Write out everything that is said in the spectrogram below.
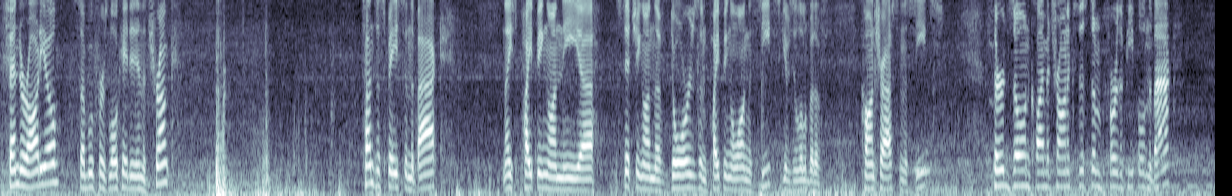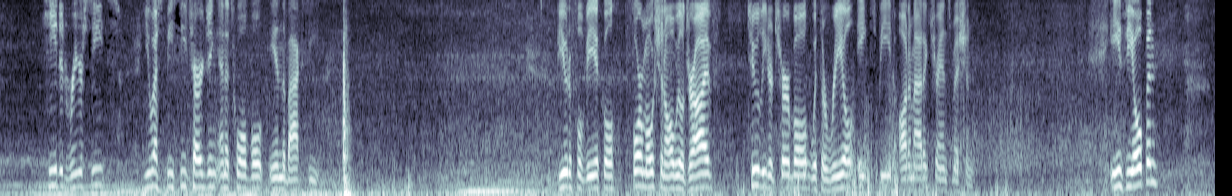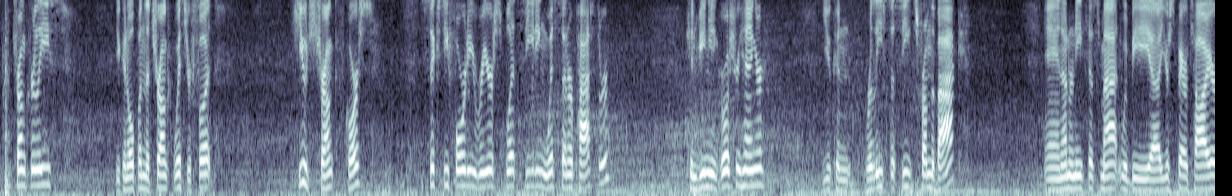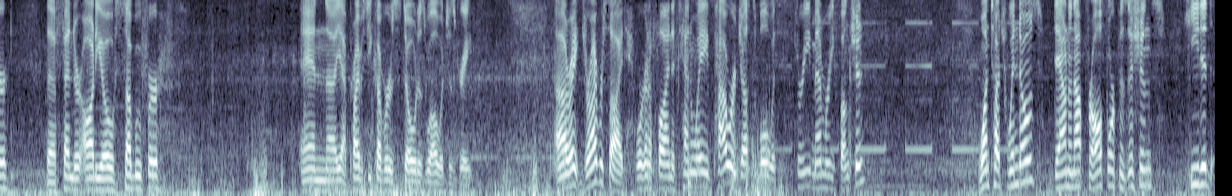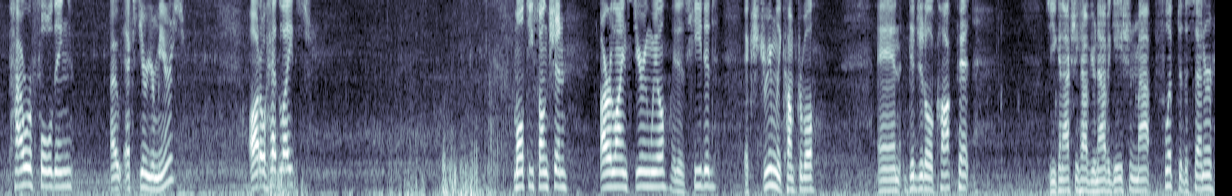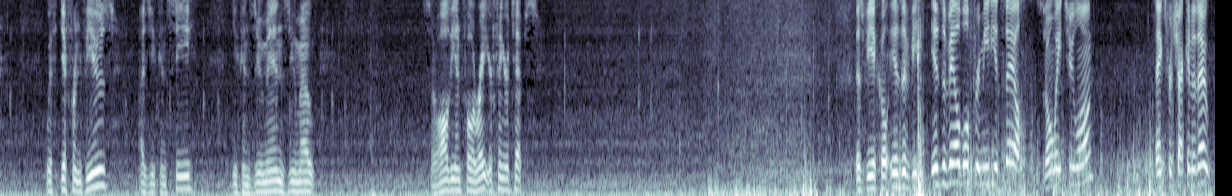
Fender audio, subwoofer is located in the trunk, tons of space in the back, nice piping on the uh, stitching on the doors and piping along the seats, gives you a little bit of contrast in the seats third zone climatronic system for the people in the back. Heated rear seats, USB-C charging, and a 12 volt in the back seat. Beautiful vehicle, four motion all-wheel drive, two liter turbo with a real eight speed automatic transmission. Easy open, trunk release. You can open the trunk with your foot. Huge trunk, of course. 60-40 rear split seating with center pass-through. Convenient grocery hanger. You can release the seats from the back. And underneath this mat would be uh, your spare tire, the Fender audio subwoofer, and uh, yeah, privacy cover is stowed as well, which is great. All right, driver side, we're gonna find a 10-way power adjustable with three memory function. One touch windows, down and up for all four positions, heated power folding out exterior mirrors, auto headlights, multifunction R-line steering wheel. It is heated, extremely comfortable, and digital cockpit. So you can actually have your navigation map flip to the center with different views. As you can see, you can zoom in, zoom out. So all the info right at your fingertips. This vehicle is, is available for immediate sale, so don't wait too long. Thanks for checking it out.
